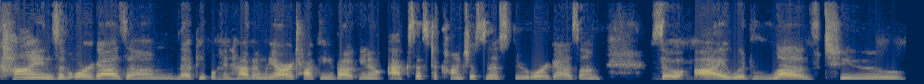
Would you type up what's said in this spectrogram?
kinds of orgasm that people can have. And we are talking about you know access to consciousness through orgasm. So mm-hmm. i would love to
